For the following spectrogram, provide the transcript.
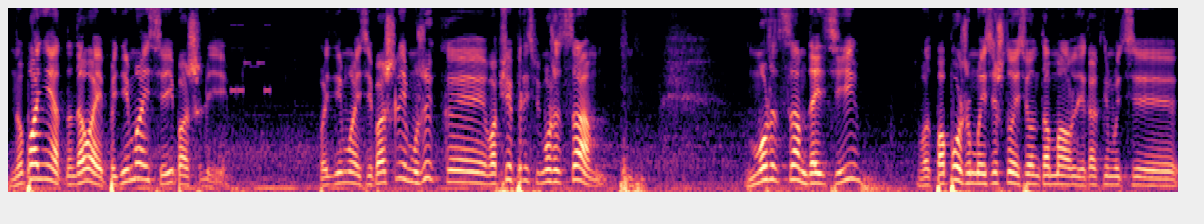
Ну понятно, давай, поднимайся и пошли. Поднимайся и пошли. Мужик э, вообще, в принципе, может сам. может сам дойти. Вот попозже мы, если что, если он там мало ли как-нибудь э,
